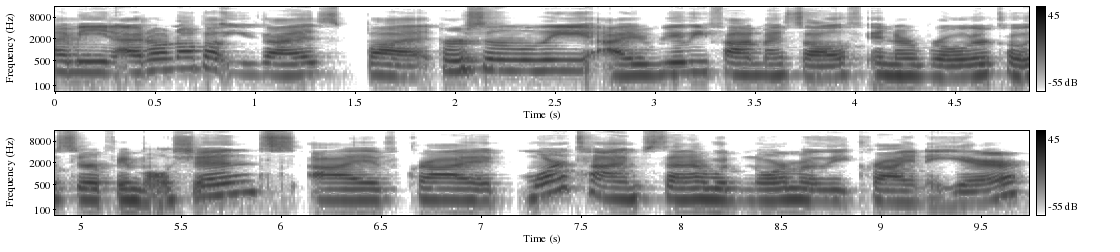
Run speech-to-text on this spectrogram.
I mean, I don't know about you guys, but personally, I really found myself in a roller coaster of emotions. I've cried more times than I would normally cry in a year.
